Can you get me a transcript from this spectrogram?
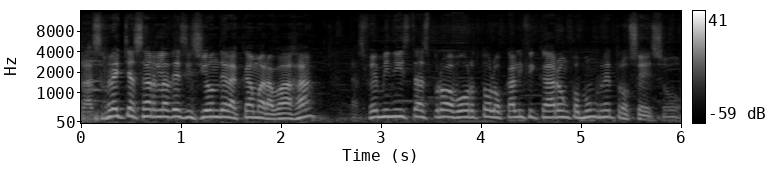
Tras rechazar la decisión de la Cámara Baja, las feministas pro aborto lo calificaron como un retroceso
